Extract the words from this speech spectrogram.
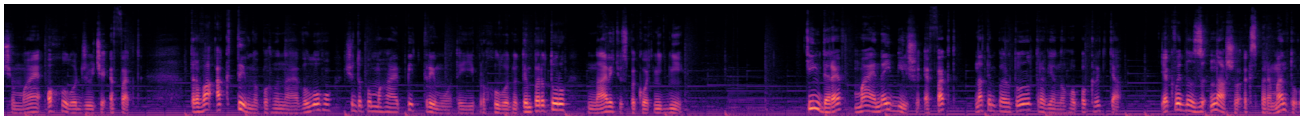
що має охолоджуючий ефект. Трава активно поглинає вологу, що допомагає підтримувати її прохолодну температуру навіть у спекотні дні. Тінь дерев має найбільший ефект на температуру трав'яного покриття. Як видно з нашого експерименту,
